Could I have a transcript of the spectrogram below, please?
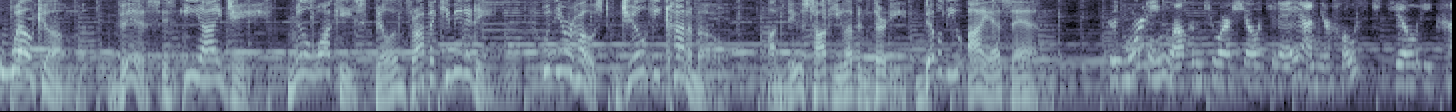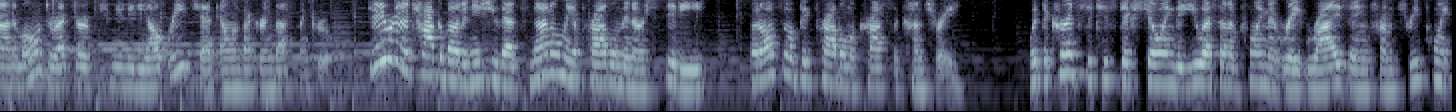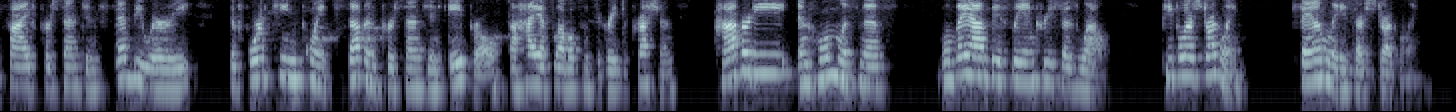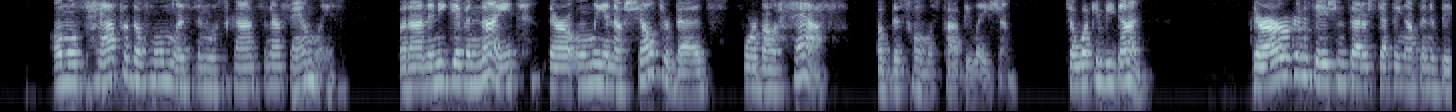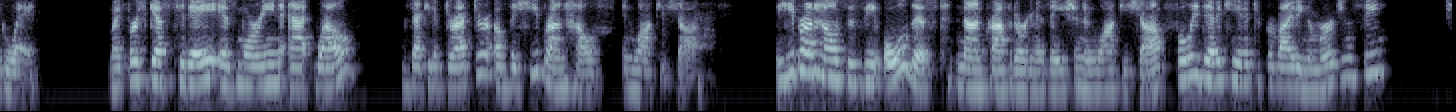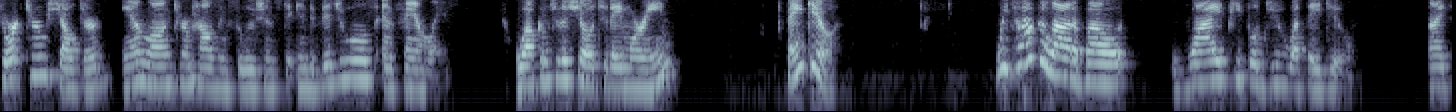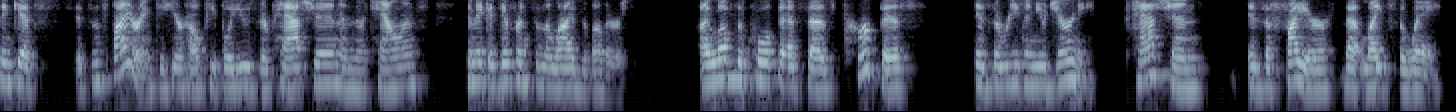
Welcome. This is EIG, Milwaukee's philanthropic community, with your host, Jill Economou, on News Talk 1130 WISN. Good morning. Welcome to our show today. I'm your host, Jill Economou, Director of Community Outreach at Ellenbecker Investment Group. Today, we're going to talk about an issue that's not only a problem in our city, but also a big problem across the country with the current statistics showing the US unemployment rate rising from 3.5% in February to 14.7% in April, the highest level since the Great Depression, poverty and homelessness, well, they obviously increase as well. People are struggling, families are struggling. Almost half of the homeless in Wisconsin are families, but on any given night, there are only enough shelter beds for about half of this homeless population. So, what can be done? There are organizations that are stepping up in a big way. My first guest today is Maureen Atwell, Executive Director of the Hebron House in Waukesha. The Hebron House is the oldest nonprofit organization in Waukesha, fully dedicated to providing emergency, short term shelter, and long term housing solutions to individuals and families. Welcome to the show today, Maureen. Thank you. We talk a lot about why people do what they do. I think it's it's inspiring to hear how people use their passion and their talents to make a difference in the lives of others. I love the quote that says purpose is the reason you journey. Passion is the fire that lights the way.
